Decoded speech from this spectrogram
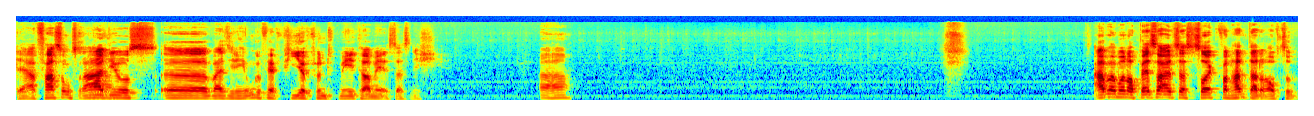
der Erfassungsradius, äh, weiß ich nicht, ungefähr 4, 5 Meter, mehr ist das nicht. Aha. Aber immer noch besser, als das Zeug von Hand da drauf zu,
